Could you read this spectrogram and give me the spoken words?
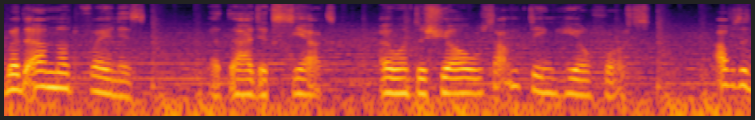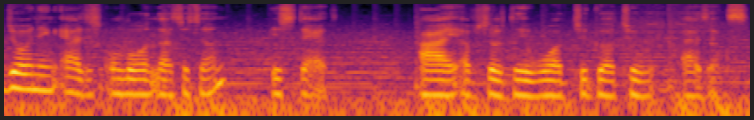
But I'm not finished at Ajax yet. I want to show something here first. After joining Ajax on loan last season, he said, I absolutely want to go to Ajax.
